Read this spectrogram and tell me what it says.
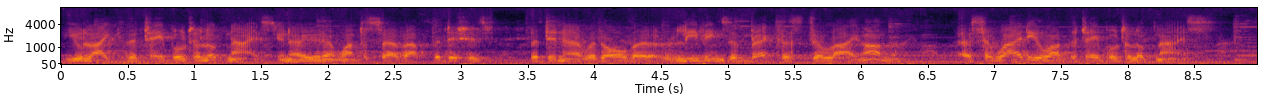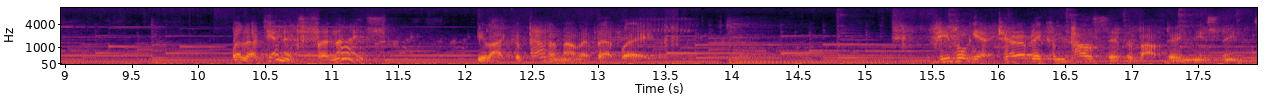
you like the table to look nice, you know, you don't want to serve up the dishes for dinner with all the leavings of breakfast still lying on them. Uh, so why do you want the table to look nice? Well, again, it's for nice. You like the pattern of it that way. People get terribly compulsive about doing these things.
